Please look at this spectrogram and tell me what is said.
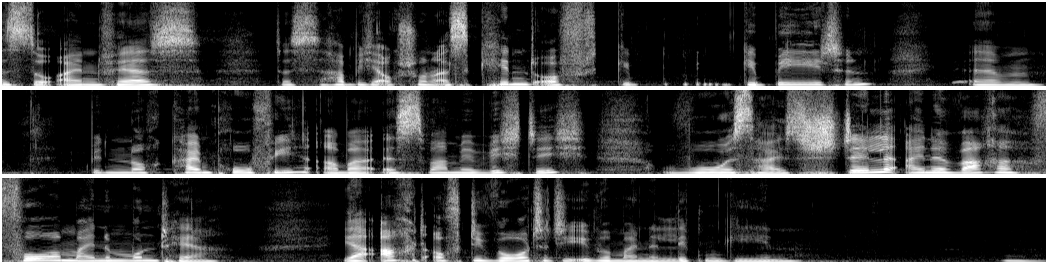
ist so ein Vers, das habe ich auch schon als Kind oft ge gebeten. Ähm, bin noch kein Profi, aber es war mir wichtig, wo es heißt, stelle eine Wache vor meinem Mund her. Ja, acht auf die Worte, die über meine Lippen gehen. Hm.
